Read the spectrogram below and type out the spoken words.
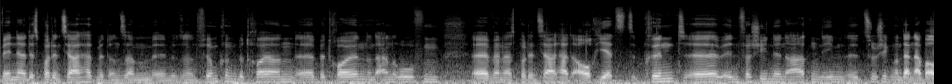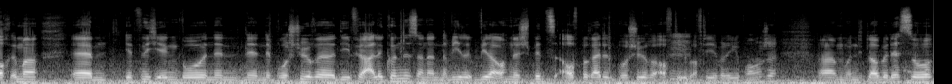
wenn er das Potenzial hat, mit, unserem, äh, mit unseren Firmenkundenbetreuern äh, betreuen und anrufen, äh, wenn er das Potenzial hat, auch jetzt Print äh, in verschiedenen Arten ihm zuschicken und dann aber auch immer ähm, jetzt nicht irgendwo eine, eine, Broschüre, die für alle Kunden ist, sondern wieder auch eine spitz aufbereitete Broschüre auf die, mhm. auf die jeweilige Branche. Ähm, und ich glaube, das so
